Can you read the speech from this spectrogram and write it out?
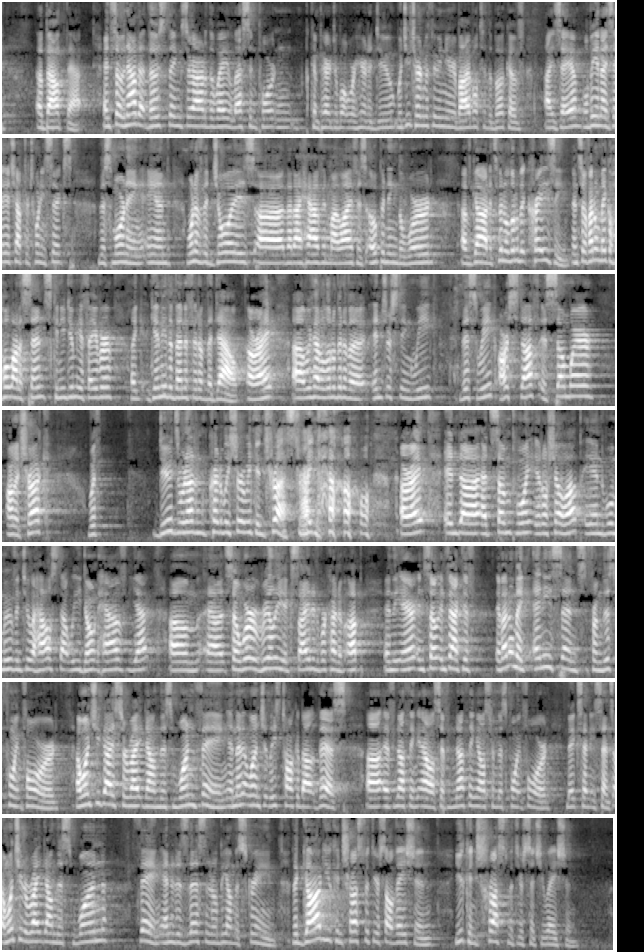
about that. And so now that those things are out of the way, less important compared to what we're here to do, would you turn with me in your Bible to the book of Isaiah? We'll be in Isaiah chapter 26 this morning. And one of the joys uh, that I have in my life is opening the Word of God. It's been a little bit crazy. And so if I don't make a whole lot of sense, can you do me a favor? Like, give me the benefit of the doubt, all right? Uh, we've had a little bit of an interesting week this week. Our stuff is somewhere on a truck with dudes we're not incredibly sure we can trust right now. all right? And uh, at some point, it'll show up, and we'll move into a house that we don't have yet. Um, uh, so we're really excited. We're kind of up in the air. And so, in fact, if if I don't make any sense from this point forward, I want you guys to write down this one thing, and then at lunch at least talk about this, uh, if nothing else, if nothing else from this point forward makes any sense. I want you to write down this one thing, and it is this, and it'll be on the screen. The God you can trust with your salvation, you can trust with your situation.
